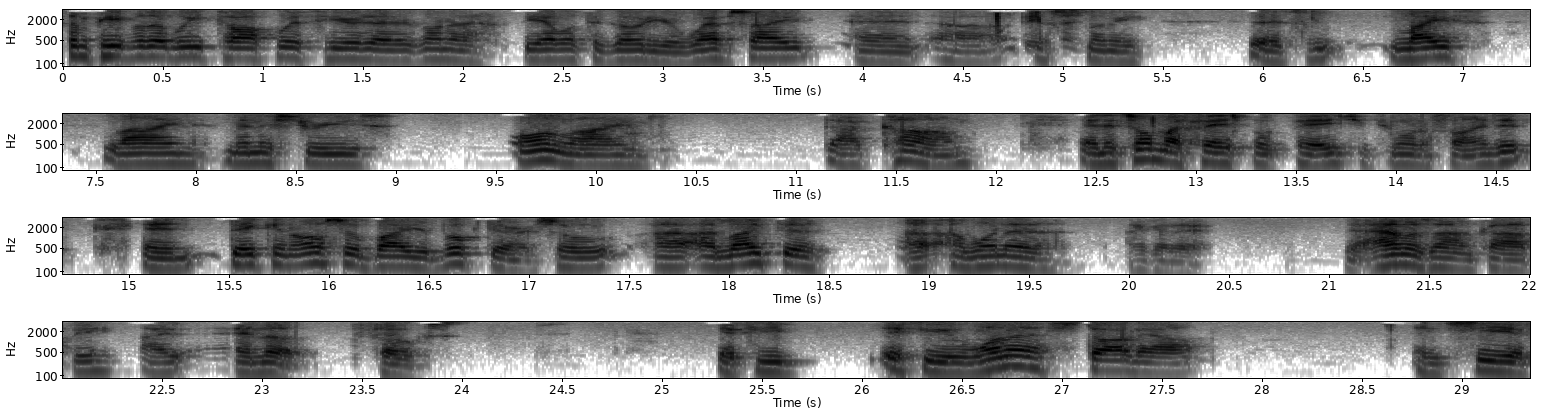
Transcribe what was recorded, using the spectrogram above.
some people that we talk with here that are going to be able to go to your website and uh, just let me. It's Lifeline Ministries online.com and it's on my Facebook page if you want to find it. And they can also buy your book there. So uh, I'd like to, uh, I want to, I got a, the Amazon copy. I and look, folks, if you if you want to start out and see if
